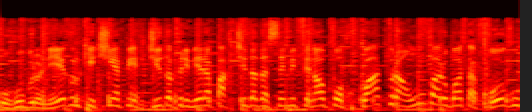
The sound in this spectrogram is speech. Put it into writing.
O rubro-negro, que tinha perdido a primeira partida da semifinal por 4 a 1 para o Botafogo,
